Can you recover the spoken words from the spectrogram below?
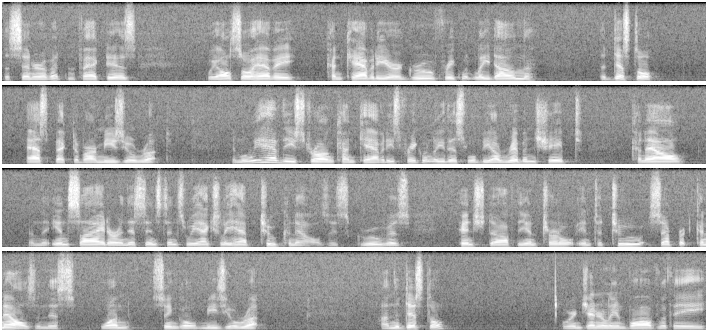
the center of it. In fact is, we also have a concavity or groove frequently down the, the distal aspect of our mesial root. And when we have these strong concavities, frequently this will be a ribbon-shaped canal on the inside, or in this instance, we actually have two canals. This groove is pinched off the internal into two separate canals in this one single mesial root. On the distal, we're generally involved with a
